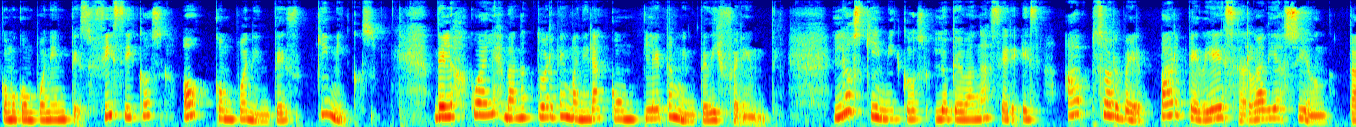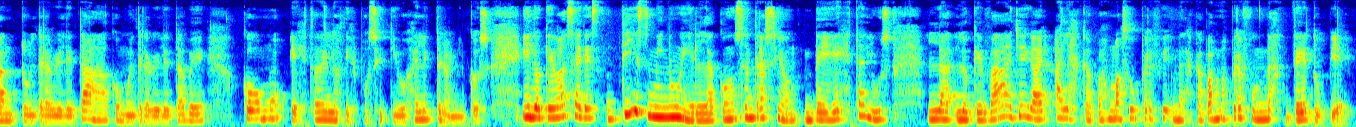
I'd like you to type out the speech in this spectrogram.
como componentes físicos o componentes químicos, de los cuales van a actuar de manera completamente diferente. Los químicos lo que van a hacer es absorber parte de esa radiación, tanto ultravioleta A como ultravioleta B, como esta de los dispositivos electrónicos, y lo que va a hacer es disminuir la concentración de esta luz, lo que va a llegar a las capas más, las capas más profundas de tu piel.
